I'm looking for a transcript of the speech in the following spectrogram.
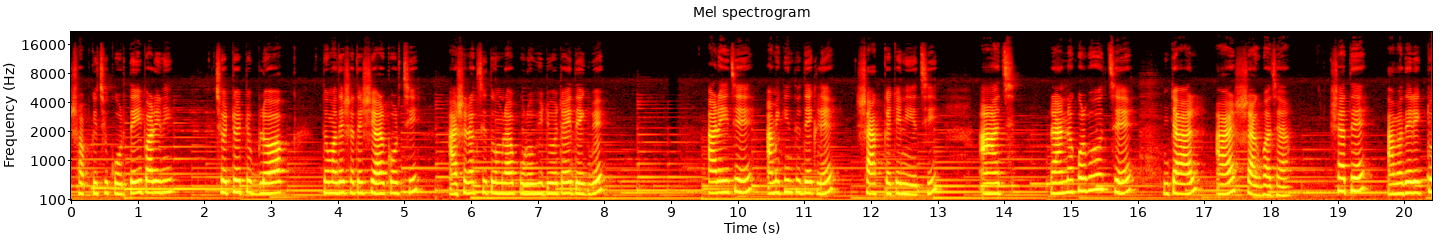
সব কিছু করতেই পারিনি। ছোট্ট একটু ব্লগ তোমাদের সাথে শেয়ার করছি। আশা রাখছি তোমরা পুরো ভিডিওটাই দেখবে। আর এই যে আমি কিন্তু দেখলে শাক কেটে নিয়েছি। আজ রান্না করব হচ্ছে ডাল আর শাক ভাজা। সাথে আমাদের একটু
